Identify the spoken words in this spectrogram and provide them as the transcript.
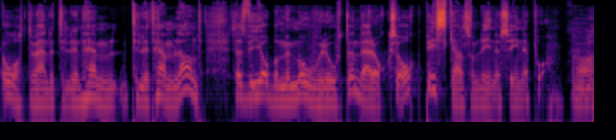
återvänder till, din hem, till ditt hemland. Så att vi jobbar med moroten där också och piskan som Linus är inne på. Ja,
